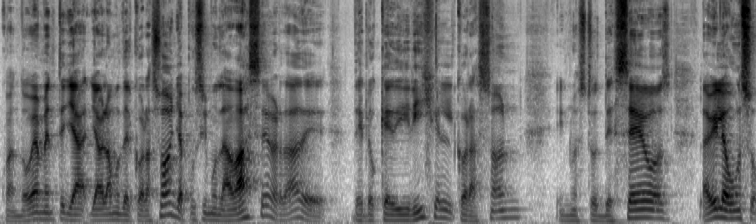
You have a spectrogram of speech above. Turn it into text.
cuando obviamente ya, ya hablamos del corazón, ya pusimos la base, ¿verdad? De, de lo que dirige el corazón en nuestros deseos. La Biblia usa,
